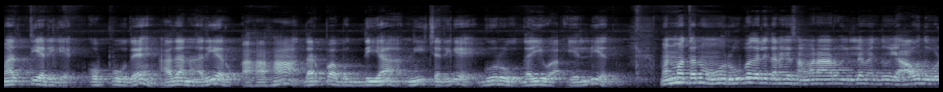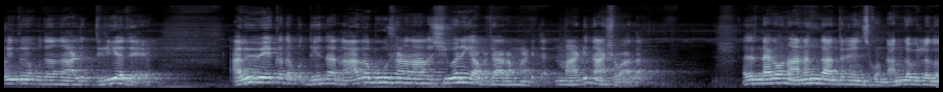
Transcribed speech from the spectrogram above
ಮರ್ತಿಯರಿಗೆ ಒಪ್ಪುವುದೇ? ಅದನ್ನು ಅರಿಯರು. ಅಹಹ ದರ್ಪ ಬುದ್ಧಿಯ ನೀಚರಿಗೆ ಗುರು ದೈವ ಎಲ್ಲಿಯದು? ಮನ್ಮಥನು, ರೂಪದಲ್ಲಿ ತನಗೆ ಸಮರಾರು ಇಲ್ಲವೆಂದು ಯಾವುದು ಉಳಿತು ಎಂಬುದನ್ನು ಅಳಿ ತಿಳಿಯದೆ, ಅವಿವೇಕದ ಬುದ್ಧಿಯಿಂದ ನಾಗಭೂಷಣನಾದ ಶಿವನಿಗೆ ಅಪಚಾರ ಮಾಡಿದ, ಮಾಡಿ ನಾಶವಾದ. ಅದರಿಂದಾಗ ಅವನು ಅನಂಗ ಅಂತ ನೆನೆಸಿಕೊಂಡ, ಅಂಗವಿಲ್ಲದ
